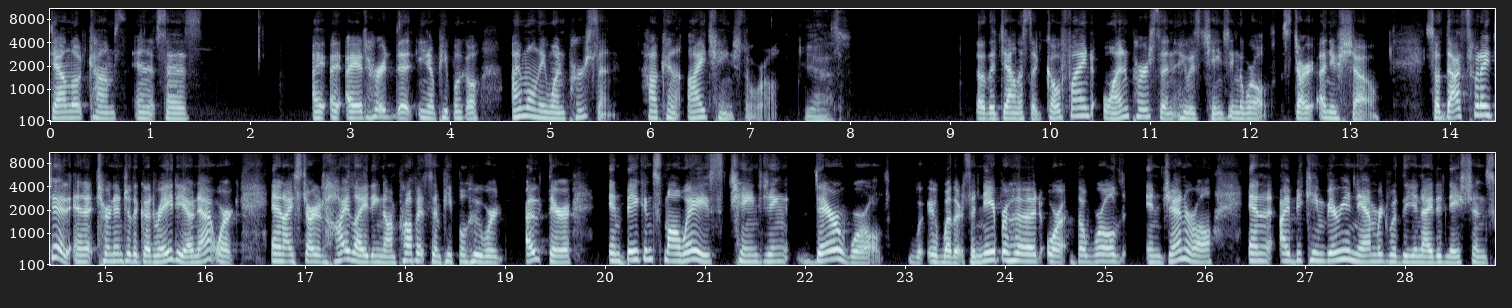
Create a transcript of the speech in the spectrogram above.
Download comes and it says, I, I, I had heard that you know people go, I'm only one person. How can I change the world? Yes. So the download said, go find one person who is changing the world, start a new show. So that's what I did. And it turned into the Good Radio Network. And I started highlighting nonprofits and people who were out there in big and small ways changing their world, eh, whether it's a neighborhood or the world in general. And I became very enamored with the United Nations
